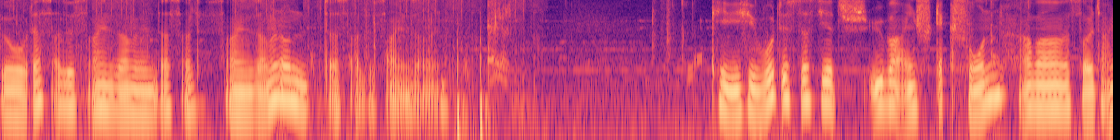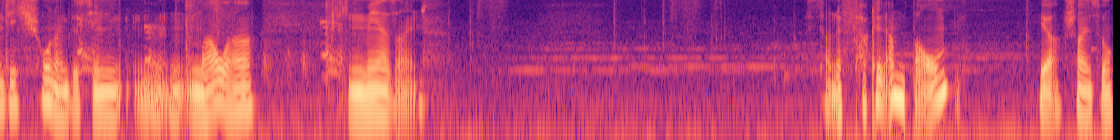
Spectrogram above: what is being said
So, das alles einsammeln, das alles einsammeln und das alles einsammeln. Okay, wie viel Wood ist das jetzt? Über ein Steck schon, aber es sollte eigentlich schon ein bisschen Mauer mehr sein. Ist da eine Fackel am Baum? Ja, scheint so.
